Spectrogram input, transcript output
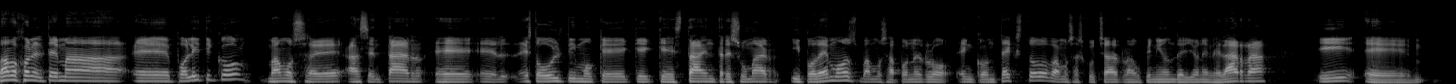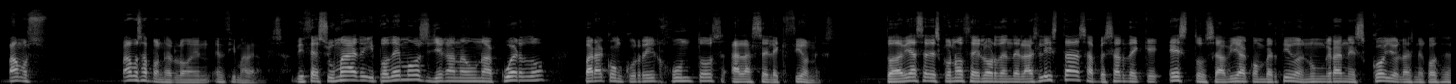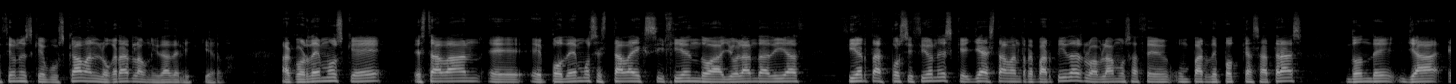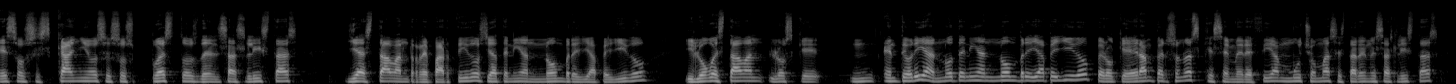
Vamos con el tema eh, político. Vamos eh, a sentar eh, esto último que, está entre Sumar y Podemos. Vamos a ponerlo en contexto. Vamos a escuchar la opinión de Yone Belarra y vamos, vamos a ponerlo en- encima de la mesa. Dice, Sumar y Podemos llegan a un acuerdo para concurrir juntos a las elecciones. Todavía se desconoce el orden de las listas, a pesar de que esto se había convertido en un gran escollo en las negociaciones que buscaban lograr la unidad de la izquierda. Acordemos que estaban, eh, eh, Podemos estaba exigiendo a Yolanda Díaz ciertas posiciones que ya estaban repartidas, lo hablamos hace un par de podcasts atrás, donde ya esos escaños, esos puestos de esas listas ya estaban repartidos, ya tenían nombre y apellido, y luego estaban los que en teoría no tenían nombre y apellido, pero que eran personas que se merecían mucho más estar en esas listas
